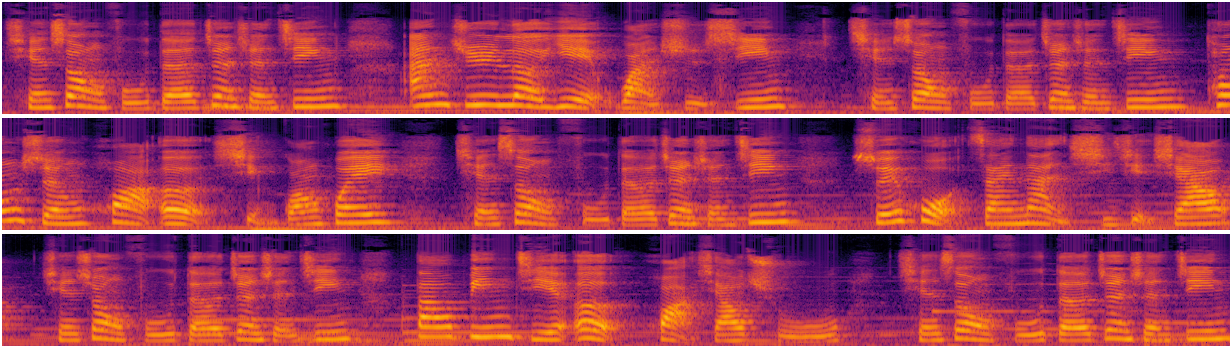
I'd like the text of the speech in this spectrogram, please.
前宋福德正神经，安居乐业万事兴。前宋福德正神经，通神化恶显光辉。前宋福德正神经，水火灾难悉解消。前诵福德正神经，刀兵劫厄化消除。前诵福德正神经，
